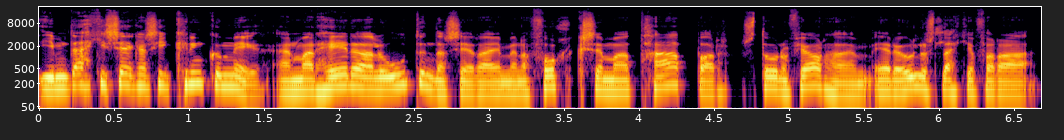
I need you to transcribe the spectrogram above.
ég myndi ekki segja kannski í kringum mig, en maður heyrið alveg út undan sér að ég meina fólk sem að tapar stórum fjárhæðum er auglustlega ekki að fara að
